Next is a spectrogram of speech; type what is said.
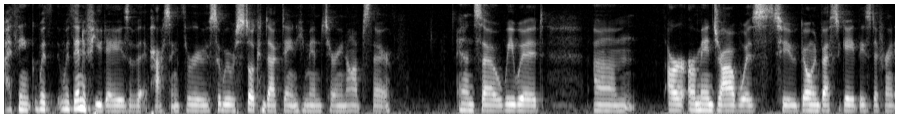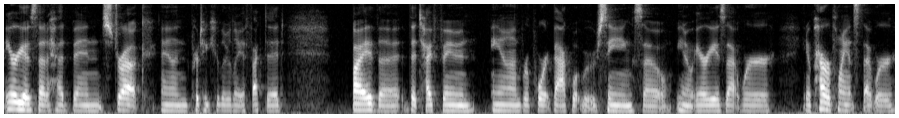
I think with within a few days of it passing through. So we were still conducting humanitarian ops there, and so we would. Um, our, our main job was to go investigate these different areas that had been struck and particularly affected by the, the typhoon and report back what we were seeing. So, you know, areas that were, you know, power plants that were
